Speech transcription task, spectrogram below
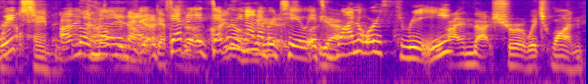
Which Haman. I'm not No, no, helping no. you It's, guys. defi- it's definitely not number is, two. It's Yeah. one or three. I'm not sure which one.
